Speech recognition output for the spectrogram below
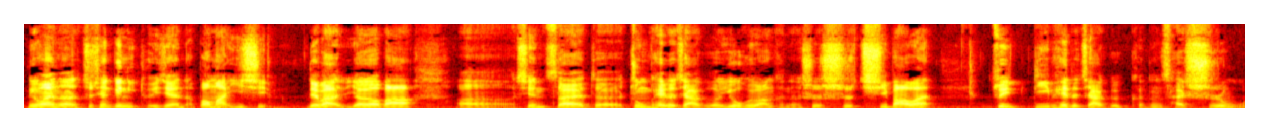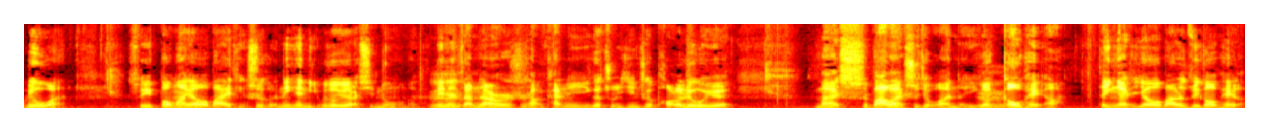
另外呢，之前给你推荐的宝马一系，对吧？幺幺八，呃，现在的中配的价格优惠完可能是十七八万，最低配的价格可能才十五六万。所以宝马幺幺八也挺适合。那天你不都有点心动了吗？那天咱们在二手市场看见一个准新车，跑了六个月，卖十八万、十九万的一个高配啊，它应该是幺幺八的最高配了，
